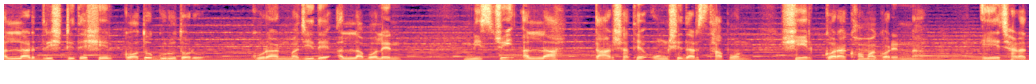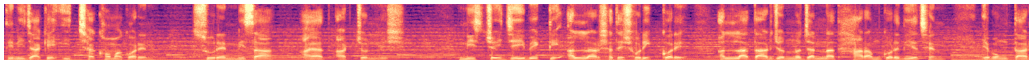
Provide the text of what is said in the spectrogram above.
আল্লাহর দৃষ্টিতে শির্ক কত গুরুতর। কোরআন মাজিদে আল্লাহ বলেন, নিশ্চয়ই আল্লাহ তার সাথে অংশীদার স্থাপন, শির্ক করা ক্ষমা করেন না। এছাড়া তিনি যাকে ইচ্ছা ক্ষমা করেন। সুরেন নিসা, আয়াত আটচল্লিশ। নিশ্চয়ই যেই ব্যক্তি আল্লাহর সাথে শরিক করে, আল্লাহ তার জন্য জান্নাত হারাম করে দিয়েছেন এবং তার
